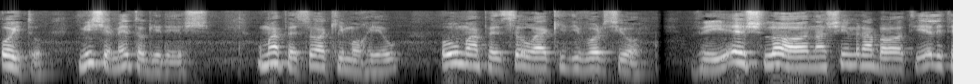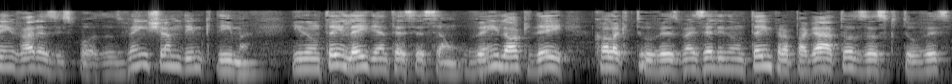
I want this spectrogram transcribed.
8. Mishemeto Giresh, uma pessoa que morreu, ou uma pessoa que divorciou. Veiesh lo nashim rabot, e ele tem várias esposas. Vem shamdim kdima, e não tem lei de antecessão. Vem lo kdei kol mas ele não tem para pagar todas as ktuves.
